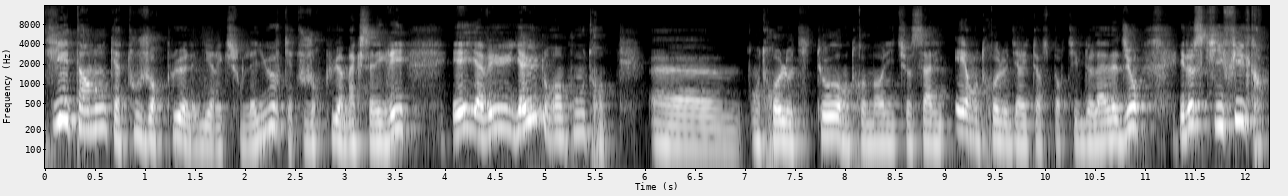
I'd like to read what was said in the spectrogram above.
qui est un nom qui a toujours plu à la direction de la Juve, qui a toujours plu à Max Allegri. Et il y avait a eu une rencontre euh, entre Lotito, entre Maurizio Sali et entre le directeur sportif de la Lazio. Et de ce qui filtre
